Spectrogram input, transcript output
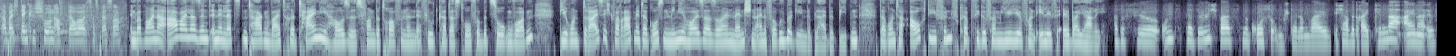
Aber ich denke schon, auf Dauer ist das besser. In Bad Neuenahr-Ahrweiler sind in den letzten Tagen weitere Tiny Houses von Betroffenen der Flutkatastrophe bezogen worden. Die rund 30 Quadratmeter großen Minihäuser sollen Menschen eine vorübergehende Bleibe bieten. Darunter auch die fünfköpfige Familie von Elif El Bayari. Also für uns persönlich war es eine große Umstellung, weil ich habe drei Kinder. Einer ist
